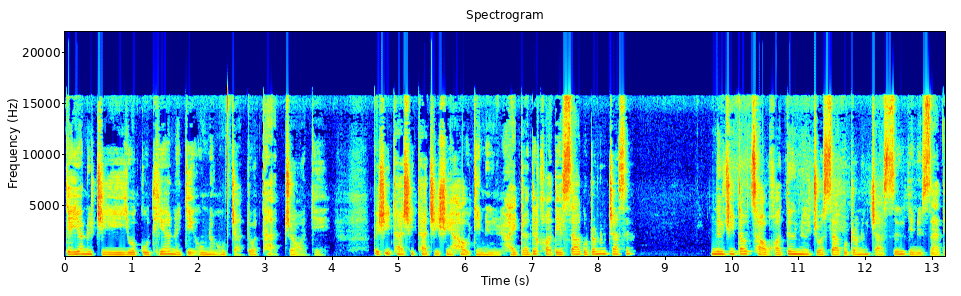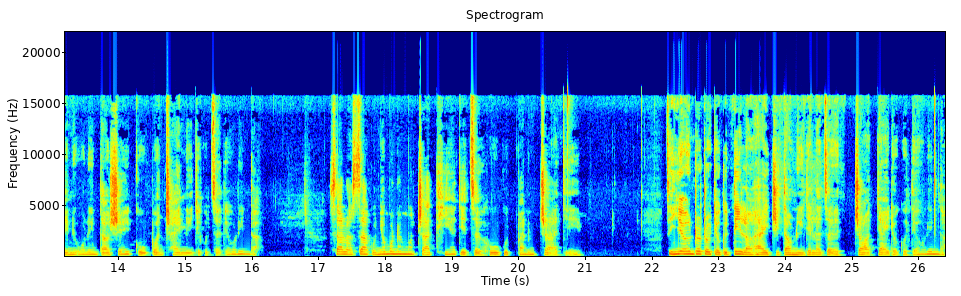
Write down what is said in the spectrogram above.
chỉ yo nè chỉ yo cụ thiên nè chỉ hùng năng hùng trả tụ thả cho thì bây giờ thả, chỉ thả, chỉ sẽ hậu thì nè hãy cho tới khỏi tiền xa của trong nước cha xứ nếu chỉ tao chào khó tư, nếu cho xa của trong nước trà sứ thì nếu xa thì nếu ô linh tao sẽ của bọn trai này thì cũng sẽ theo linh đó. Xa là xa của nhóm một năng một trà thia, thì giờ hù của ban trà thì chỉ nhớ rồi tôi cho cái tí là hay chỉ tao nữa thì là giờ trò chạy được của theo linh đó.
